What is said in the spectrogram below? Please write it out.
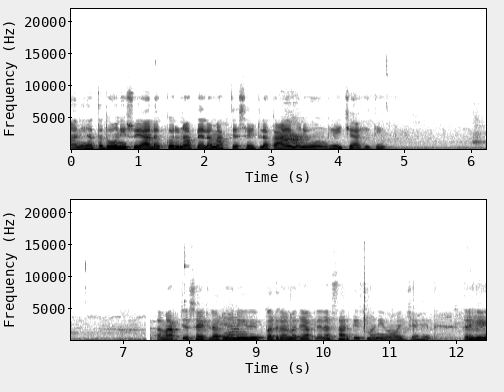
आणि आता दोन्ही सुया अलग करून आपल्याला मागच्या साईडला काळे मणी ओवून घ्यायची आहे ती. आता मागच्या साईडला दोन्ही पदरांमध्ये आपल्याला सारखेच मणी वावायचे आहेत. तर हे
